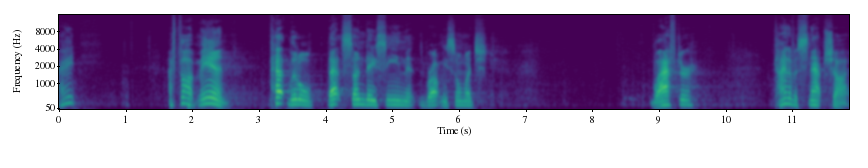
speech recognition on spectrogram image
Right? I've thought, man, that little, that Sunday scene that brought me so much laughter kind of a snapshot.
